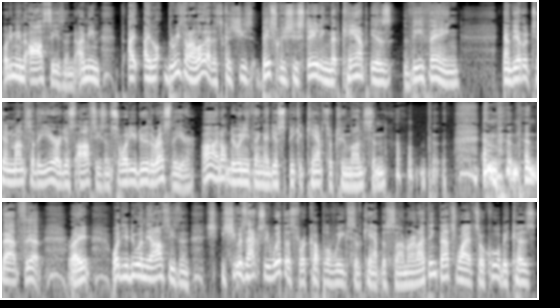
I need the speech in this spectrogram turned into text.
what do you mean off season? I mean, I, I the reason I love that is because she's basically she's stating that camp is the thing, and the other ten months of the year are just off season. So what do you do the rest of the year? Oh, I don't do anything. I just speak at camps for two months, and and then that's it, right? What do you do in the off season? She, she was actually with us for a couple of weeks of camp this summer, and I think that's why it's so cool because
